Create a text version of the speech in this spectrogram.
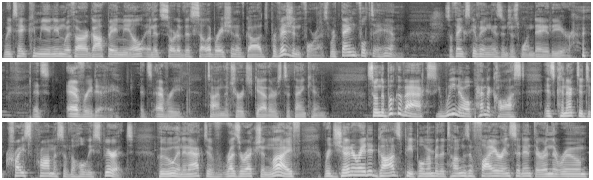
We take communion with our agape meal, and it's sort of this celebration of God's provision for us. We're thankful to Him. So Thanksgiving isn't just one day of the year, it's every day, it's every time the church gathers to thank Him. So in the book of Acts, we know Pentecost is connected to Christ's promise of the Holy Spirit, who, in an act of resurrection life, regenerated God's people. Remember the tongues of fire incident? They're in the room.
